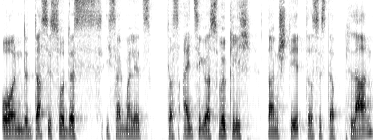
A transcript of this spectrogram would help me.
Und das ist so das, ich sage mal jetzt, das Einzige, was wirklich dann steht, das ist der Plan.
